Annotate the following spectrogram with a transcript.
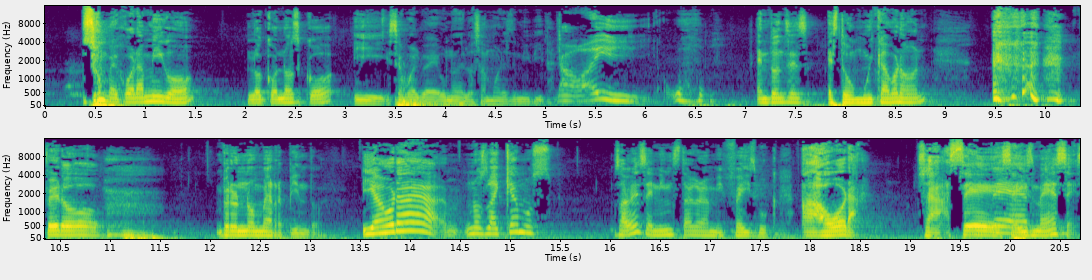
su mejor amigo lo conozco y se vuelve uno de los amores de mi vida. Ay. Entonces, estuvo muy cabrón. pero. Pero no me arrepiento. Y ahora nos likeamos. ¿Sabes? En Instagram y Facebook. Ahora. O sea, hace seis meses.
